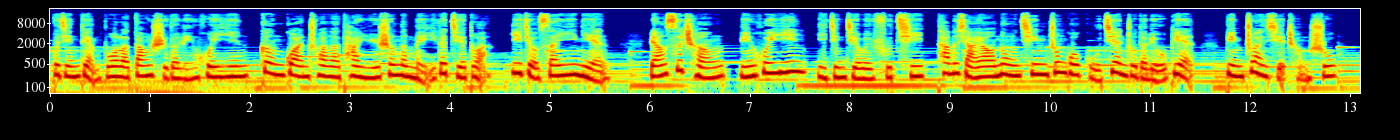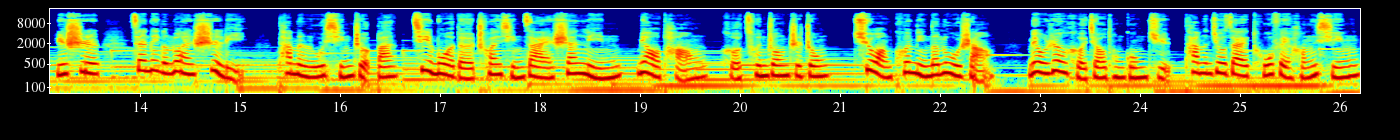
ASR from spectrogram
不仅点拨了当时的林徽因，更贯穿了她余生的每一个阶段。一九三一年。梁思成、林徽因已经结为夫妻，他们想要弄清中国古建筑的流变，并撰写成书。于是，在那个乱世里，他们如行者般寂寞地穿行在山林、庙堂和村庄之中。去往昆明的路上没有任何交通工具，他们就在土匪横行、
